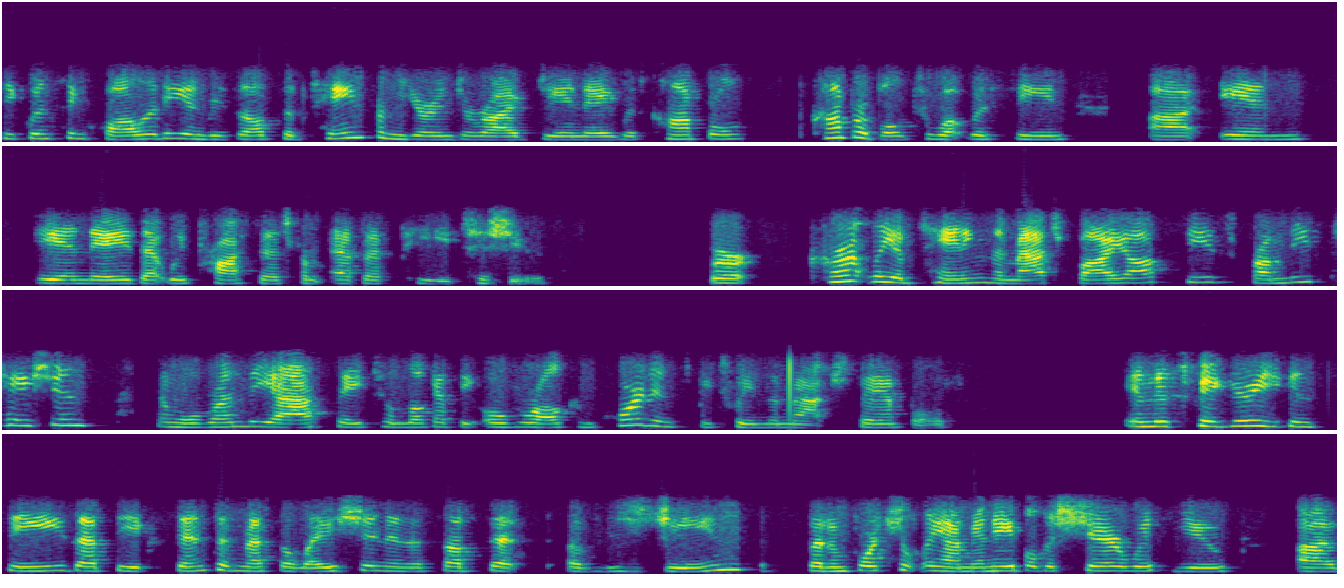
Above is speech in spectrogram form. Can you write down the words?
sequencing quality and results obtained from urine derived DNA was comparable, comparable to what was seen uh, in DNA that we processed from FFP tissues. We're currently obtaining the matched biopsies from these patients and we'll run the assay to look at the overall concordance between the matched samples. In this figure, you can see that the extent of methylation in a subset of these genes, but unfortunately, I'm unable to share with you uh,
